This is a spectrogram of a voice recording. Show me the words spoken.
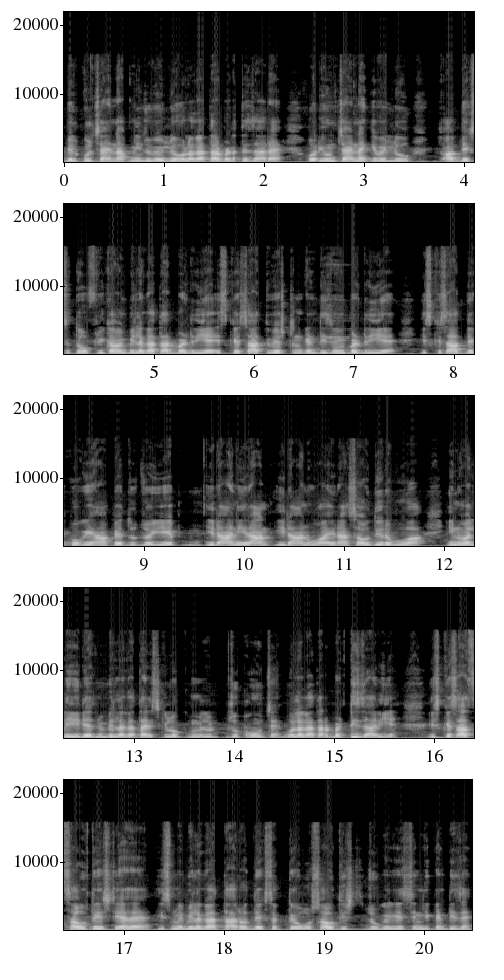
बिल्कुल चाइना अपनी जो वैल्यू है, वो लगातार बढ़ते जा रहा है और इवन चाइना की वैल्यू आप देख सकते हो, अफ्रीका में भी लगातार बढ़ रही है। इसके साथ वेस्टर्न कंट्रीज़ में भी बढ़ रही है। इसके साथ देखोगे यहाँ पे तो जो ये ईरान ईरान ईरान हुआ ईरान सऊदी अरब हुआ, इन वाले एरियाज़ में भी लगातार इसकी मतलब जो पहुँच है, वो लगातार बढ़ती जा रही है। इसके साथ साउथ एशिया है, इसमें भी लगातार और देख सकते हो, और साउथ ईस्ट जो एशियन की कंट्रीज़ हैं,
